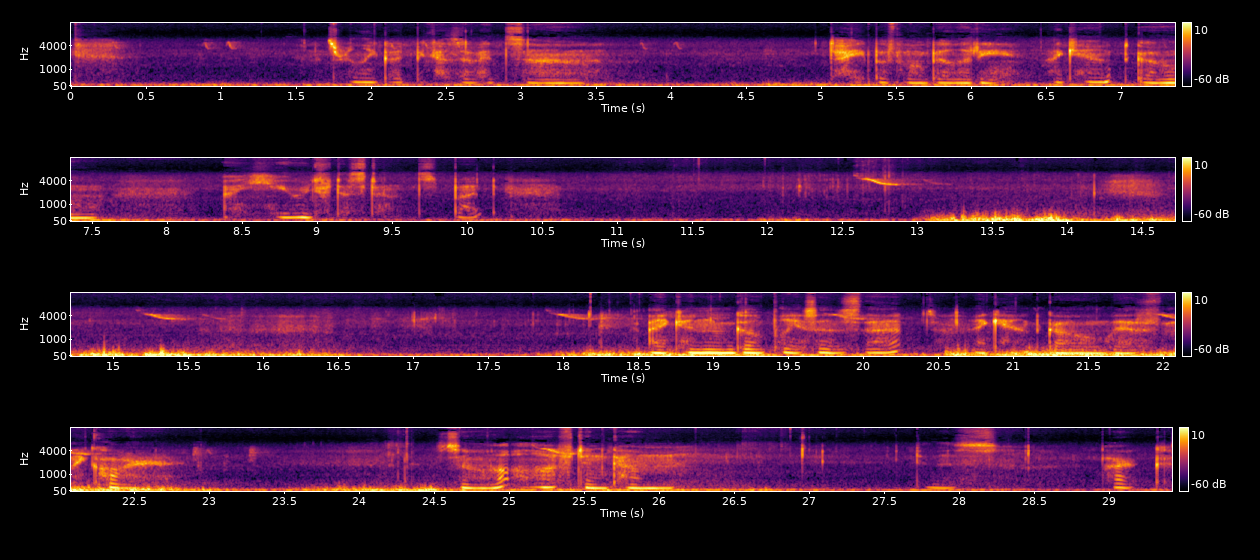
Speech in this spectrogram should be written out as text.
And it's really good because of its uh, of mobility. I can't go a huge distance, but I can go places that I can't go with my car. So I'll often come to this park,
